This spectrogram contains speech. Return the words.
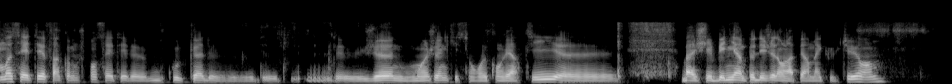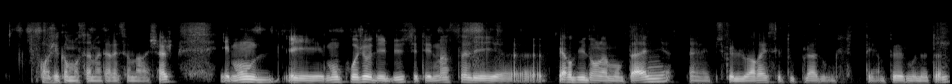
moi, ça a été, enfin, comme je pense, ça a été beaucoup le cas de, jeunes ou moins jeunes qui sont reconvertis. Ben, j'ai baigné un peu déjà dans la permaculture. Hein quand j'ai commencé à m'intéresser au maraîchage. Et mon, et mon projet au début, c'était de m'installer euh, perdu dans la montagne, euh, puisque le Loiret, c'est tout plat, donc c'était un peu monotone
